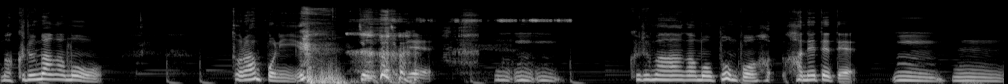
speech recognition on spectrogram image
まあ車がもうトランポリン状態で、うんうん車がもうポンポンは跳ねてて、うん。うん。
